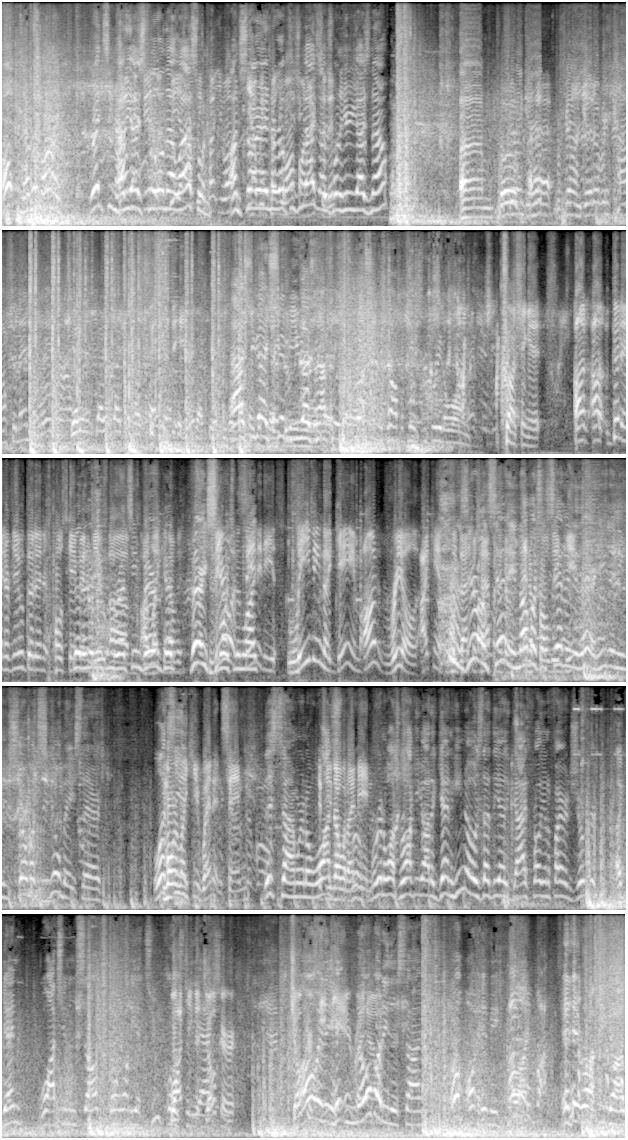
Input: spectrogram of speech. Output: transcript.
Oh, never mind. Red team, how do you guys feel on that uh, last one? you I'm sorry yeah, I cut you interrupted you guys. I just want to hear you guys now. Um, we're Well, feeling good. uh, We're feeling good over here, confident. Yeah, yeah, yeah, It's good to hear. As you guys should be. You guys are absolutely crushing the competition, three to one. crushing it. On, uh, good interview, good in, post-game Good interview from the red Um, team. Very like good. of it. Very Zero sportsmanlike. Insanity leaving the game, unreal. I can't believe that Zero just happened insanity. Not much pro league insanity there. He didn't even show much skill base there. Let's More see. like he went insane. This time we're gonna watch. You know what I we're- mean. We're gonna watch Rocky God again. He knows that the other guy's probably gonna fire a Joker again. Watching himself. Don't want to get too close Watching to the the. Joker. Joker's Oh, and it hit air right nobody this time. Oh, oh, it hit me. Oh like- my! It hit Rocky God.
